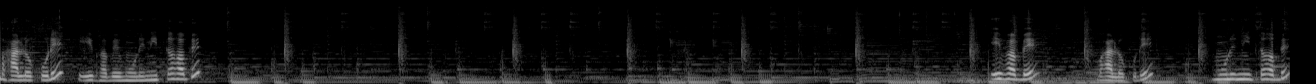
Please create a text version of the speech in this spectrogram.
ভালো করে এইভাবে মুড়ে নিতে হবে। এভাবে ভালো করে মুড়ে নিতে হবে।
